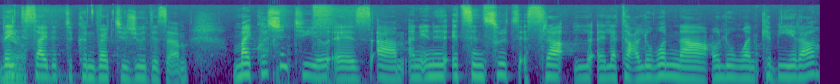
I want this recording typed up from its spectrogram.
They Yeah. decided to convert to Judaism. My question to you is, um, and in, it's in Surah Isra, لتعلون علوا كبيرا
